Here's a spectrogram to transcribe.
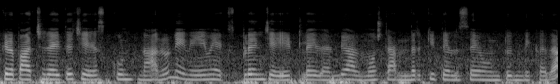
ఇక్కడ పచ్చడి అయితే చేసుకుంటున్నాను. నేను ఏమి ఎక్స్ప్లెయిన్ చేయట్లేదండి. ఆల్మోస్ట్ అందరికీ తెలిసే ఉంటుంది కదా.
